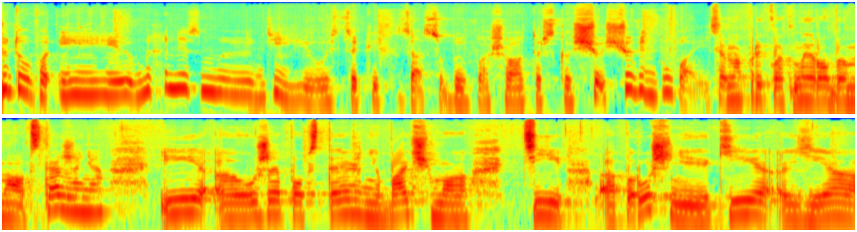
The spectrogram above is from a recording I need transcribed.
Чудово. І механізм е, дії ось таких засобів вашого авторського. Що, що відбувається? Це, наприклад, ми робимо обстеження, і е, вже по обстеженні бачимо ті е, порушення, які є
